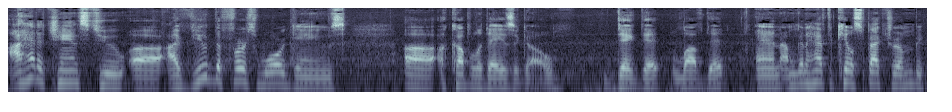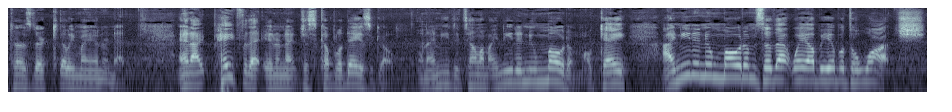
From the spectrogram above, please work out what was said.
I had a chance to. Uh, I viewed the first War Games uh, a couple of days ago, digged it, loved it, and I'm gonna have to kill Spectrum because they're killing my internet. And I paid for that internet just a couple of days ago. And I need to tell them I need a new modem, okay? I need a new modem so that way I'll be able to watch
